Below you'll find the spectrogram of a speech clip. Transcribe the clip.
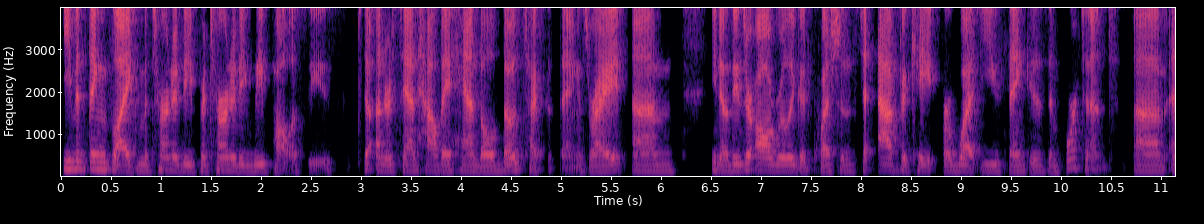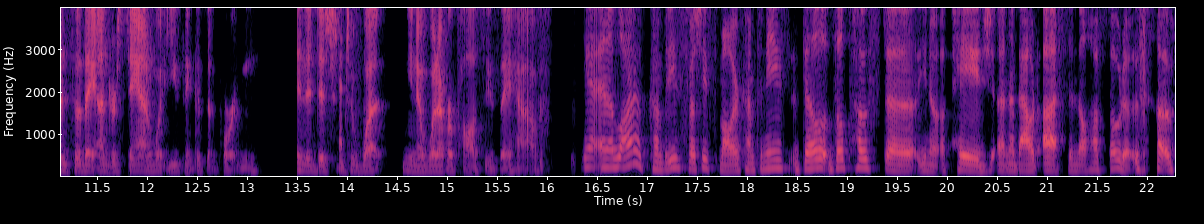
even things like maternity, paternity leave policies to understand how they handle those types of things, right? Um, you know, these are all really good questions to advocate for what you think is important. Um, and so they understand what you think is important in addition to what, you know, whatever policies they have. Yeah, and a lot of companies, especially smaller companies, they'll they'll post a you know a page and about us, and they'll have photos of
